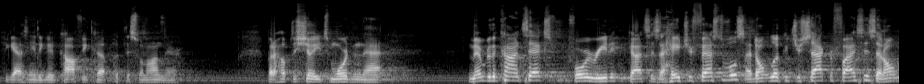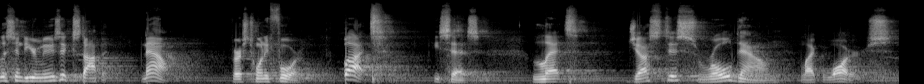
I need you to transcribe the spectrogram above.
If you guys need a good coffee cup, put this one on there. But I hope to show you it's more than that. Remember the context before we read it? God says, I hate your festivals. I don't look at your sacrifices. I don't listen to your music. Stop it. Now, verse 24. But, he says, let justice roll down like waters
